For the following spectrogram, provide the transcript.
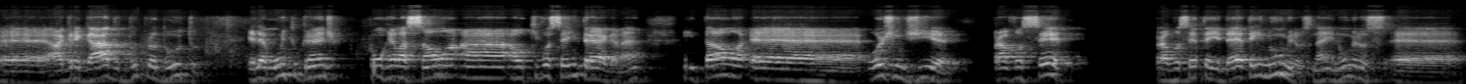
é, agregado do produto, ele é muito grande com relação a, ao que você entrega, né? Então, é, hoje em dia, para você, para você ter ideia, tem inúmeros, né? Inúmeros é,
